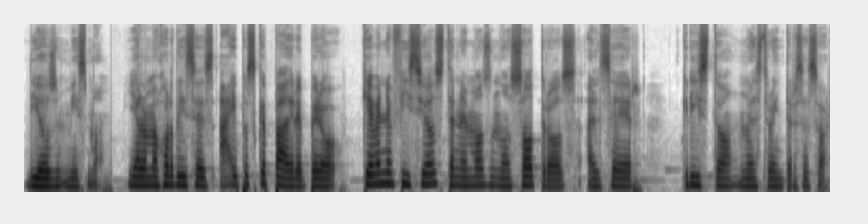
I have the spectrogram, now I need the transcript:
Dios mismo. Y a lo mejor dices, ay, pues qué padre, pero ¿qué beneficios tenemos nosotros al ser Cristo nuestro intercesor?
